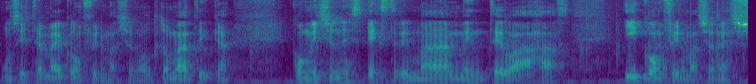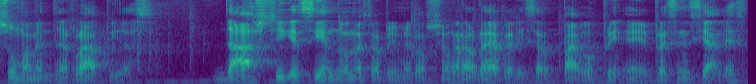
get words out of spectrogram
un sistema de confirmación automática, comisiones extremadamente bajas y confirmaciones sumamente rápidas. Dash sigue siendo nuestra primera opción a la hora de realizar pagos eh, presenciales.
